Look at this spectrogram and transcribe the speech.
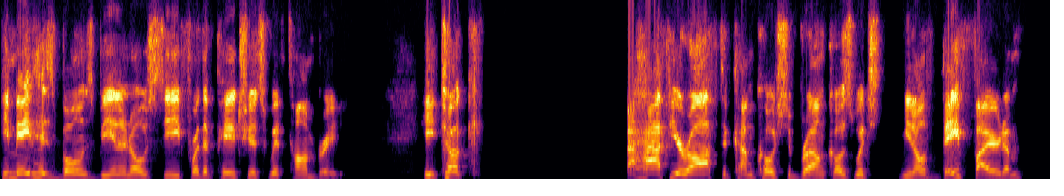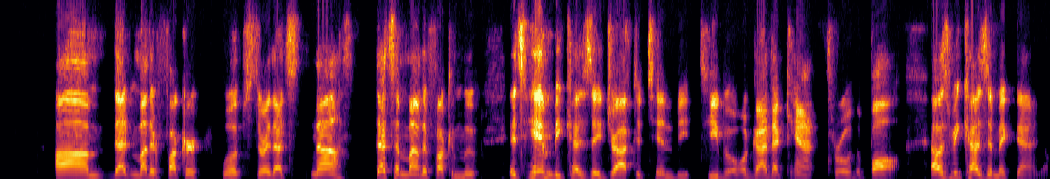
he made his bones being an OC for the Patriots with Tom Brady. He took a half year off to come coach the Broncos, which you know they fired him. Um, that motherfucker. Whoops, sorry. That's no. That's a motherfucking move. It's him because they drafted Tim B- Tebow, a guy that can't throw the ball. That was because of McDaniel,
